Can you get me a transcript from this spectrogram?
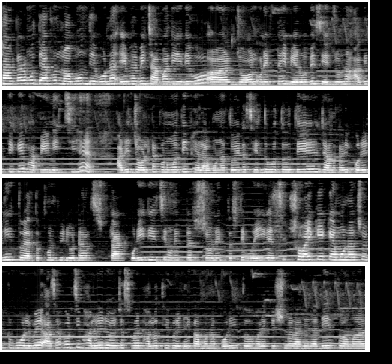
শাকটার মধ্যে এখন লবণ দেবো না, এভাবেই চাপা দিয়ে দেবো, আর জল অনেকটাই বেরোবে, সেই জন্য আগের থেকে ভাপিয়ে নিচ্ছি হ্যাঁ? আর এই জলটা কোনো মতেই ফেলাবো না। তো এটা সেদ্ধ হতে হতে জানকারি করে নিই, তো এতক্ষণ ভিডিওটা স্টার্ট করেই দিয়েছি, অনেকটা অনেকটা স্টেপ হয়ে গেছে। সবাইকে কেমন আছো একটু বলবে। আশা করছি ভালোই রয়েছে। সবাই ভালো থেকো, এটাই কামনা করি। তো হরে কৃষ্ণ, রাধে রাধে। তো আমার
